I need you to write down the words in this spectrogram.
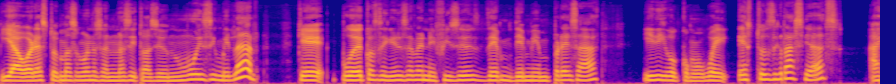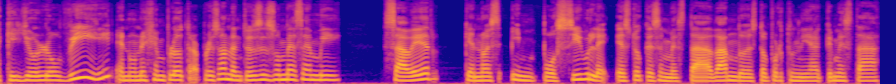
Y ahora estoy más o menos en una situación muy similar, que pude conseguir ese beneficio de, de mi empresa y digo como, güey, esto es gracias a que yo lo vi en un ejemplo de otra persona. Entonces eso me hace a mí saber que no es imposible esto que se me está dando, esta oportunidad que me está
